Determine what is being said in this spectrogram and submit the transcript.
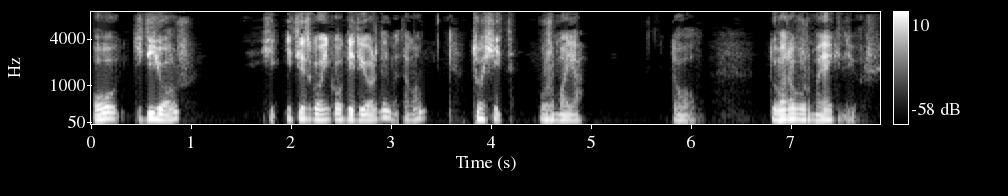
O gidiyor. It is going. O gidiyor değil mi? Tamam. To hit. Vurmaya. Doğal. Duvara vurmaya gidiyor.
